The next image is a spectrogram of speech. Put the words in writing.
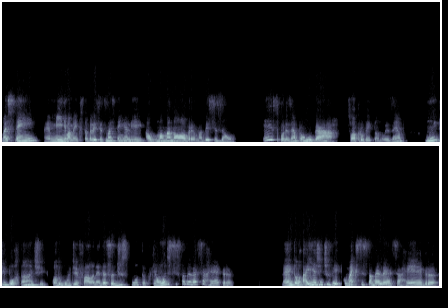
mas tem, é, minimamente estabelecidos, mas tem ali alguma manobra, uma decisão. Esse, por exemplo, é um lugar só aproveitando o exemplo, muito importante quando o Bourdieu fala né, dessa disputa, porque é onde se estabelece a regra. Né? Então, aí a gente vê como é que se estabelece a regra,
